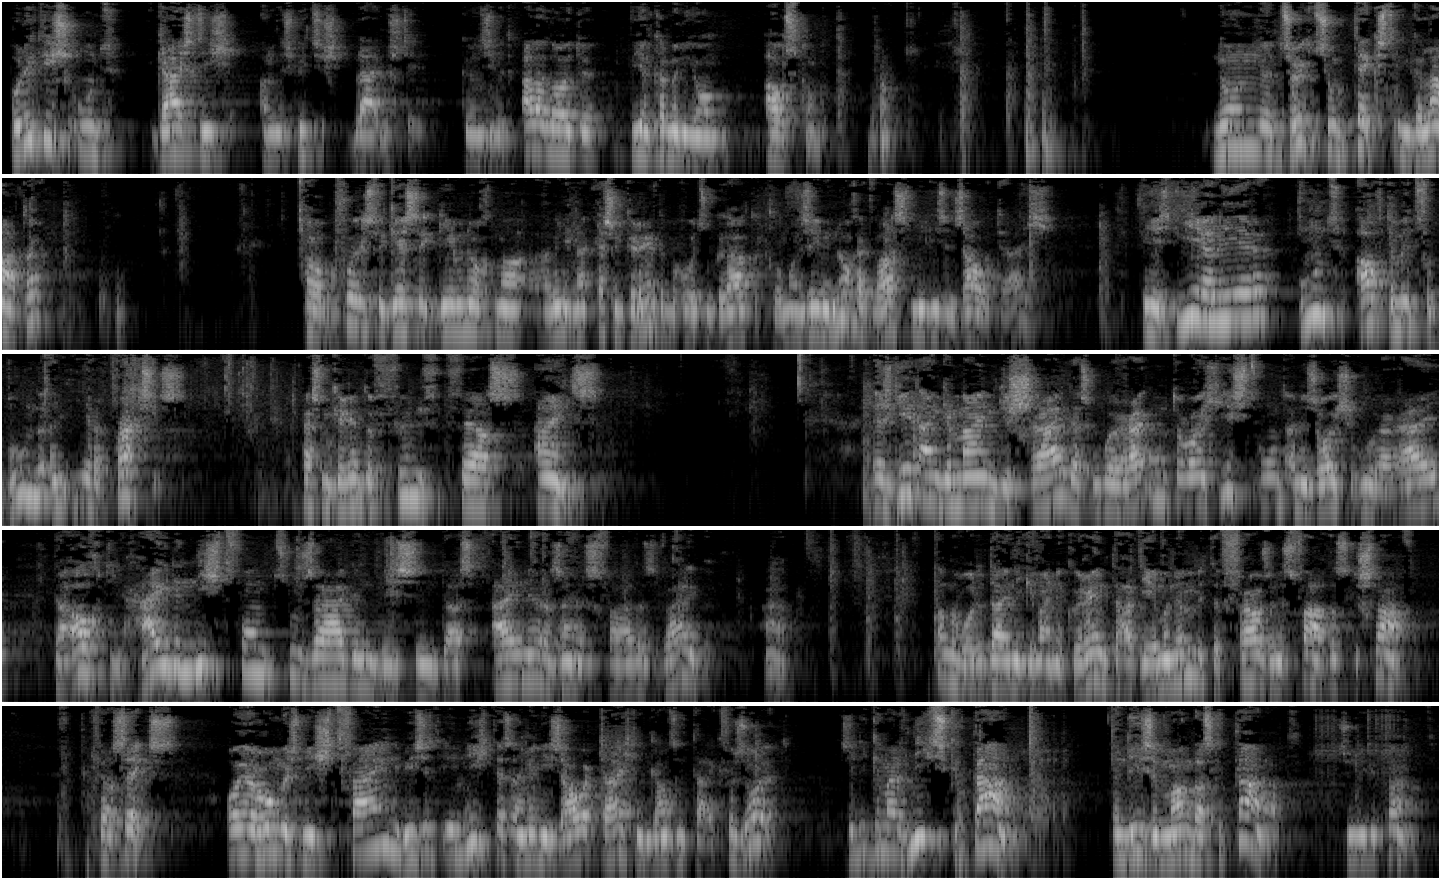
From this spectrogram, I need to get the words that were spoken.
politisch und geistig an der Spitze bleiben stehen. Können sie mit aller Leute wie ein Chameleon auskommen. Nun zurück zum Text in Galater. Aber bevor ich es vergesse, gehen wir noch mal, wenn ich nach 1. Korinther, wir zu Galater kommen, dann sehen wir noch etwas mit diesem Sauerteig. Es ist ihre Lehre und auch damit verbunden an ihre Praxis. 1. Korinther 5, Vers 1. Es geht ein gemein Geschrei, das Hurerei unter euch ist und eine solche Hurerei, da auch die Heiden nicht von zu sagen wissen, dass einer seines Vaters Weibe hat. Mit anderen Worten, da in die Gemeinde Korinther hat jemand mit der Frau seines Vaters geschlafen. Vers 6. Euer Rum ist nicht fein, wisset ihr nicht, dass ein wenig Sauerteig den ganzen Teig versäuert. Also die Gemeinde nichts getan, wenn dieser Mann das getan hat. Sünde getan hat.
